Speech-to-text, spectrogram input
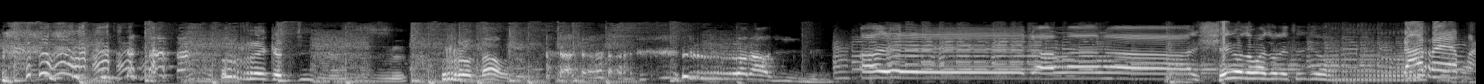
Recadinhos. Ronaldo. Ronaldinho. Aê, galera! Chegamos a mais um leitura de. Garela,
